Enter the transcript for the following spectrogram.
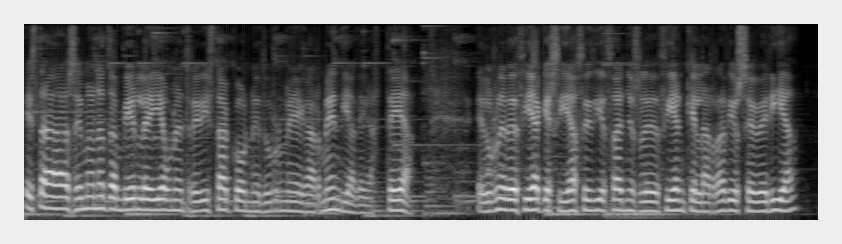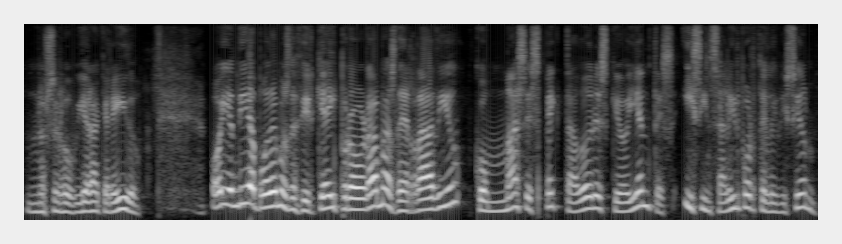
Esta semana también leía una entrevista con Edurne Garmendia de Gastea. Edurne decía que si hace 10 años le decían que la radio se vería, no se lo hubiera creído. Hoy en día podemos decir que hay programas de radio con más espectadores que oyentes y sin salir por televisión.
